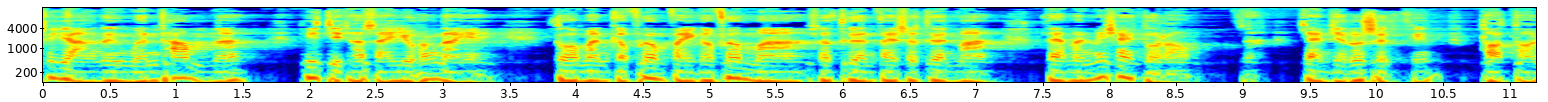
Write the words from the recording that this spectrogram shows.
สักอย่างหนึ่งเหมือนถ้ำนะ ที่จิตอาศัยอยู่ข้างใน ตัวมันกระเพื่อมไปกระเพื่อมมาสะเทือนไปสะเทือนมา แต่มันไม่ใช่ตัวเรานะแจมจะรู้สึกถึงถอดถอน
